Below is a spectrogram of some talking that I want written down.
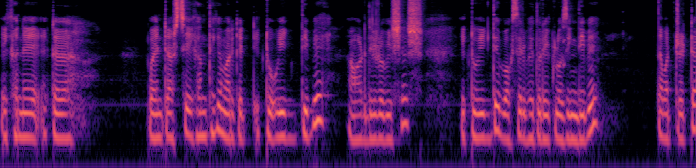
এখানে একটা পয়েন্ট আসছে, এখান থেকে মার্কেট একটু উইক দিবে, আমার দৃঢ় বিশ্বাস। একটু উইক দিয়ে বক্সের ভেতরে ক্লোজিং দিবে, তারপর ট্রেডটা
